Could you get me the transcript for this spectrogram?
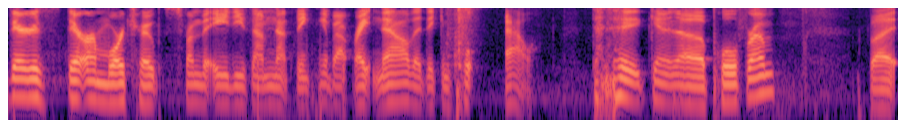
there's there are more tropes from the 80s I'm not thinking about right now that they can pull. out that they can uh, pull from. But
